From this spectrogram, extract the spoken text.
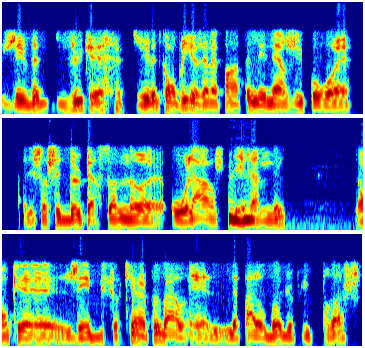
j'ai vite vu que j'ai vite compris que j'avais pas en fait l'énergie pour euh, aller chercher deux personnes là, au large et les Mhm. ramener. Donc, euh, j'ai bifurqué un peu vers le, le paddleboard le plus proche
